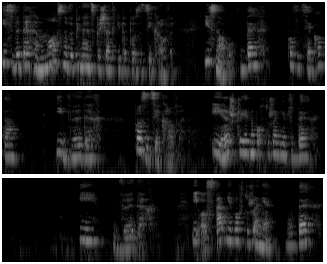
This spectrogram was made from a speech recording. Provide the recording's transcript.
i z wydechem mocno wypinając pośladki do pozycji krowy. I znowu wdech, pozycja kota i wydech, pozycja krowy. I jeszcze jedno powtórzenie, wdech i wydech. I ostatnie powtórzenie, wdech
